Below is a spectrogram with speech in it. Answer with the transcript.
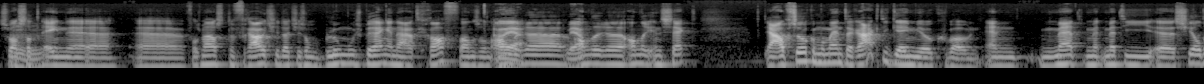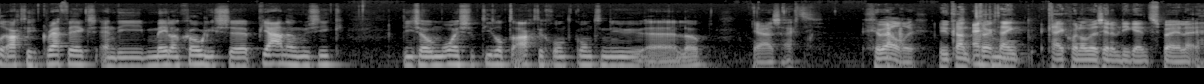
Zoals Mhm. dat een, eh, volgens mij was het een vrouwtje dat je zo'n bloem moest brengen naar het graf van zo'n Oh andere, Ja. andere, ander insect. Ja, op zulke momenten raakt die game je ook gewoon. En met, met, met die eh, schilderachtige graphics en die melancholische pianomuziek... die zo mooi subtiel op de achtergrond continu eh, loopt. Ja, is echt geweldig. Nu ik aan het Echt terugdenk, krijg ik gewoon alweer zin om die game te spelen.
